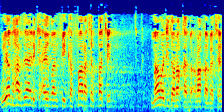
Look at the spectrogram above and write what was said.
ويظهر ذلك أيضا في كفارة القتل. ما وجد رقب رقبة.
